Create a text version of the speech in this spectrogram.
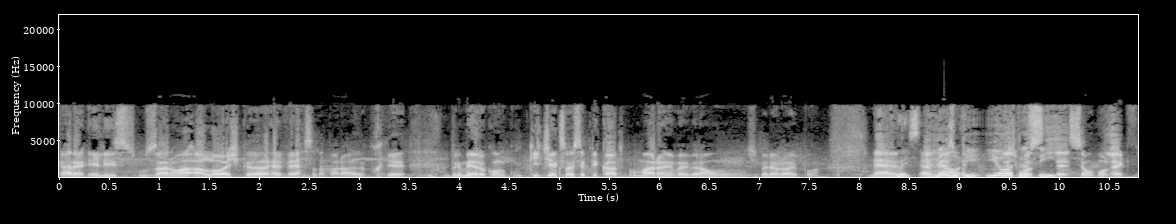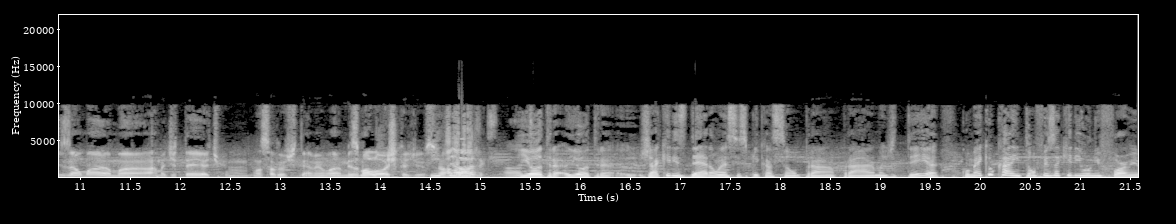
cara, eles usaram a, a lógica reversa da parada, porque, primeiro, com, com- que dia que você vai ser picado por uma aranha e vai virar um super-herói, pô? É. Pois é. Não, e, e outra, se assim. você ser um moleque e fizer uma, uma arma de teia, tipo um lançador de teia, a mesma, a mesma lógica disso. Então, lógico. e outra, e outra, já que eles deram essa explicação pra, pra arma de teia, como é que o cara então fez aquele uniforme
